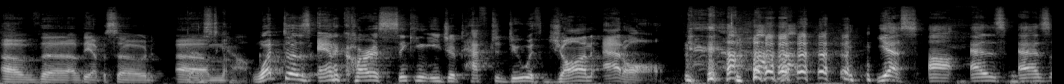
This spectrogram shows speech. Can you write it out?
of the of the episode. Um, what does Anakaris sinking Egypt have to do with Jon at all? yes, uh, as as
